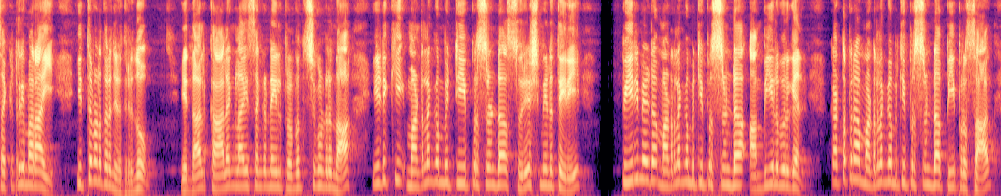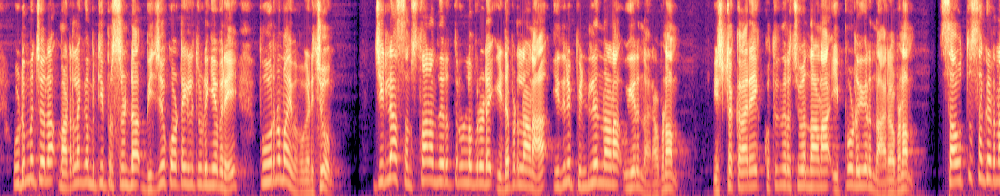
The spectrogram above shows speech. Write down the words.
സെക്രട്ടറിമാരായി ഇത്തവണ തെരഞ്ഞെടുത്തിരുന്നു. എന്നാൽ കാലങ്ങളായി സംഘടനയിൽ പ്രവർത്തിച്ചുകൊണ്ടിരുന്ന ഇടുക്കി മണ്ഡലം കമ്മിറ്റി പ്രസിഡന്റ് സുരേഷ് മീനത്തേരി പീരിമേട് മണ്ഡലം കമ്മിറ്റി പ്രസിഡന്റ് അമ്പിയൽ മുരുകൻ കട്ടപ്പന മണ്ഡലം committee president P Prasad Udumbanchola മണ്ഡലം കമ്മിറ്റി പ്രസിഡന്റ് ബിജു കോട്ടയിൽ തുടങ്ങിയവരെ പൂർണമായും അവഗണിച്ചു. ജില്ലാ സംസ്ഥാന നേതൃത്വത്തിലുള്ളവരുടെ ഇടപെടലാണ് ഇതിന് പിന്നിലെന്നാണ് ഉയരുന്ന ആരോപണം. ഇഷ്ടക്കാരെ കുത്തിനിറച്ചുവെന്നാണ് ഇപ്പോൾ ഉയരുന്ന ആരോപണം. സൗത്ത് സംഘടന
